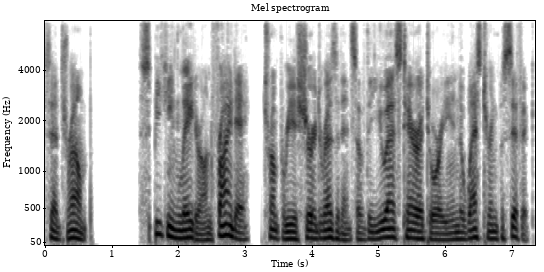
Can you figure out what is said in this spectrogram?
said Trump. Speaking later on Friday, Trump reassured residents of the U.S. territory in the Western Pacific.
